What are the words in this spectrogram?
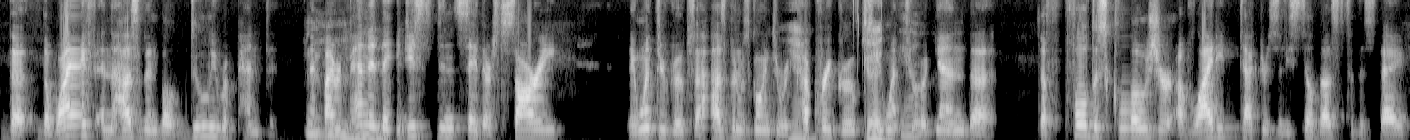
the the wife and the husband both duly repented. And by Mhm. repented, they just didn't say they're sorry. They went through groups. The husband was going through Yeah. recovery groups. He went Yeah. through again the the full disclosure of lie detectors that he still does to this day.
